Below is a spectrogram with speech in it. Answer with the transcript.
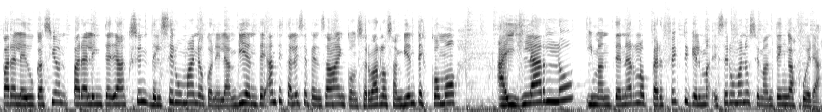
para la educación, para la interacción del ser humano con el ambiente. Antes tal vez se pensaba en conservar los ambientes como aislarlo y mantenerlo perfecto y que el, ser humano se mantenga afuera.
